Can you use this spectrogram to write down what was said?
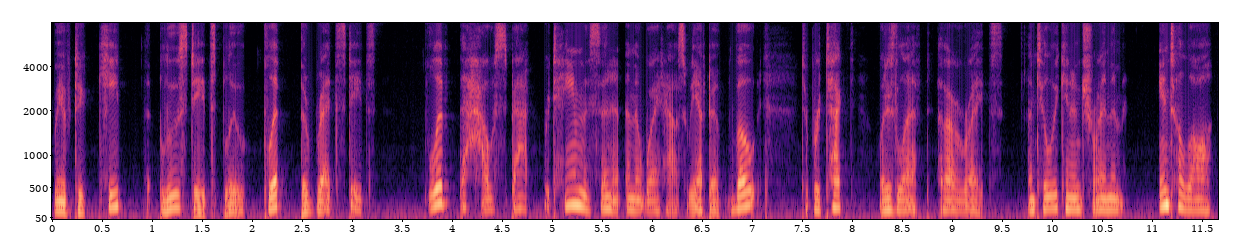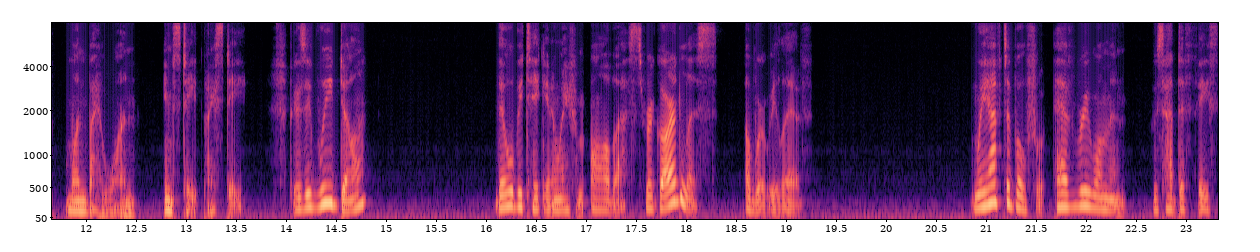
We have to keep the blue states blue, flip the red states, flip the House back, retain the Senate and the White House. We have to vote to protect what is left of our rights until we can enshrine them into law one by one in state by state. Because if we don't, they will be taken away from all of us, regardless of where we live. We have to vote for every woman who's had to face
